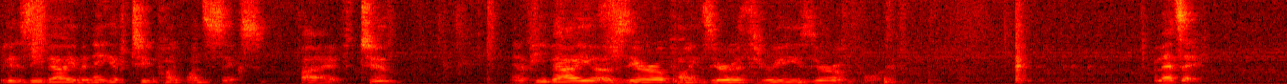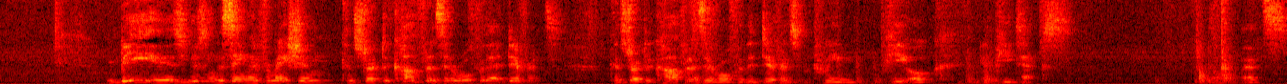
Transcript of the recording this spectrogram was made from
We get a z value of a negative 2.1652 and a p-value of 0.0304. And that's A. B is using the same information, construct a confidence interval for that difference. Construct a confidence interval for the difference between P oak and P tex. Well, that's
